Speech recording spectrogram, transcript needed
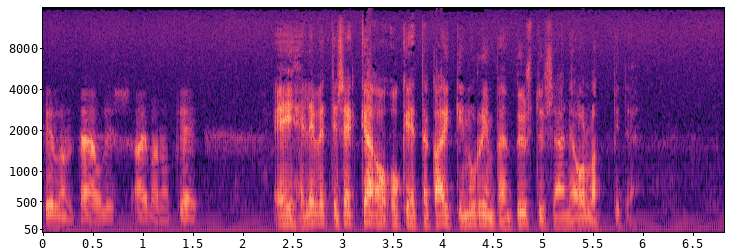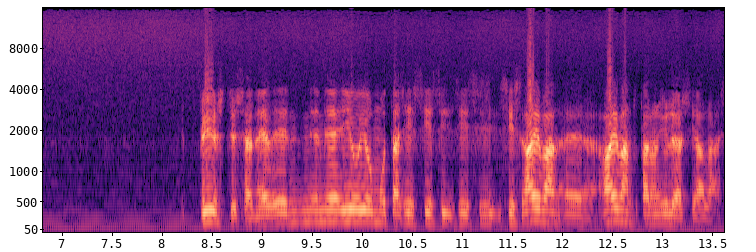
silloin tämä olisi aivan okei. Okay. Ei helvetti sekään ole okei, että kaikki nurinpäin pystyssään ne olla pitää. Pystyssä, ne, ne, ne juu, juu, mutta siis, siis, siis, siis, siis aivan, äh, aivan tota noin ylös ja alas.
